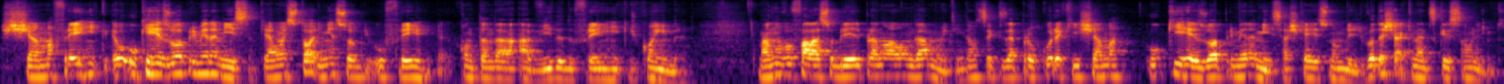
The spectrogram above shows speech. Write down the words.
chama Frei Henrique, o que rezou a primeira missa, que é uma historinha sobre o Frei contando a, a vida do Frei Henrique de Coimbra. Mas não vou falar sobre ele para não alongar muito. Então, se você quiser, procura aqui, chama o que rezou a primeira missa. Acho que é esse o nome vídeo. Vou deixar aqui na descrição o link.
